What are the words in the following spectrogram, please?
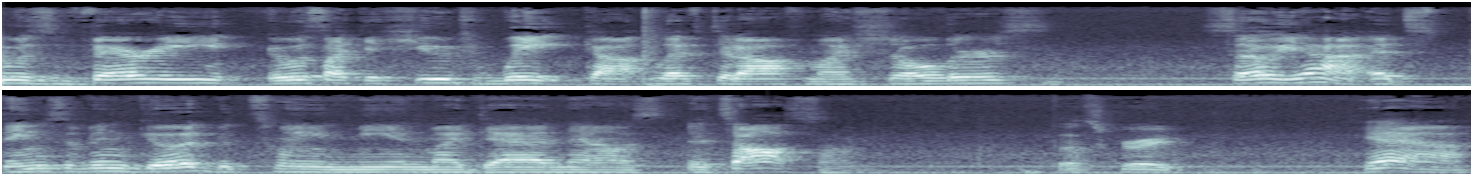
was very it was like a huge weight got lifted off my shoulders. So yeah, it's things have been good between me and my dad now. It's, it's awesome. That's great. Yeah.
